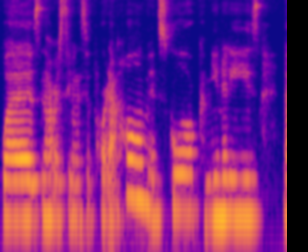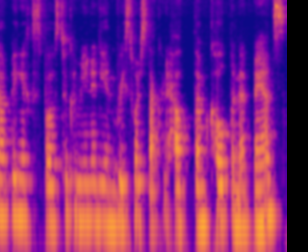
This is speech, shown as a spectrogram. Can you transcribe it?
was not receiving support at home, in school, communities, not being exposed to community and resource that could help them cope and advance.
